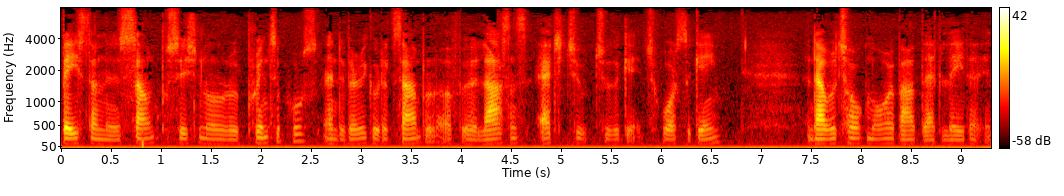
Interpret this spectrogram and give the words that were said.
based on uh, sound positional principles and a very good example of uh, Larsen's attitude to the game, towards the game. And I will talk more about that later in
